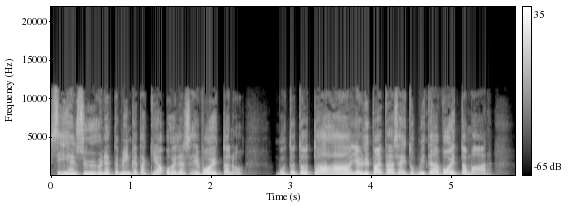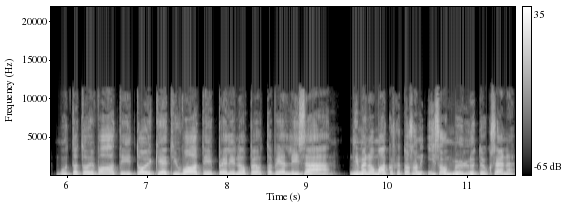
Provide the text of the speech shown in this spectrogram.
siihen syyhyn, että minkä takia Oilers ei voittanut. Mutta tota, ja ylipäätään se ei tule mitään voittamaan. Mutta toi vaatii, toi ketju vaatii pelinopeutta vielä lisää nimenomaan, koska tuossa on iso myllytyksen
